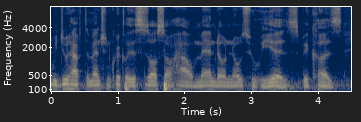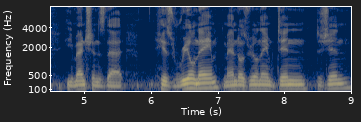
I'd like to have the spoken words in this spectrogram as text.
We do have to mention quickly. This is also how Mando knows who he is because he mentions that his real name, Mando's real name, Din Djarin.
